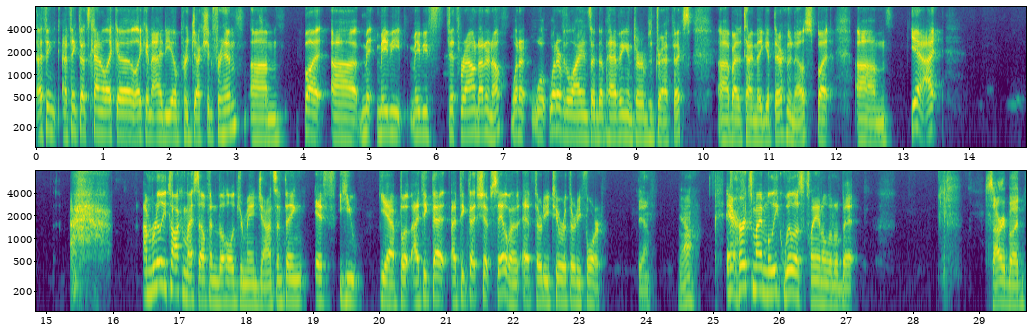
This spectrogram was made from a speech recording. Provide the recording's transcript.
I think I think that's kind of like a like an ideal projection for him. Um, but uh, m- maybe maybe fifth round. I don't know. What whatever the Lions end up having in terms of draft picks uh, by the time they get there, who knows? But um, yeah, I. I'm really talking myself into the whole Jermaine Johnson thing. If he, yeah, but I think that I think that ship sailed at, at 32 or 34. Yeah. Yeah. It hurts my Malik Willis plan a little bit. Sorry, bud.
